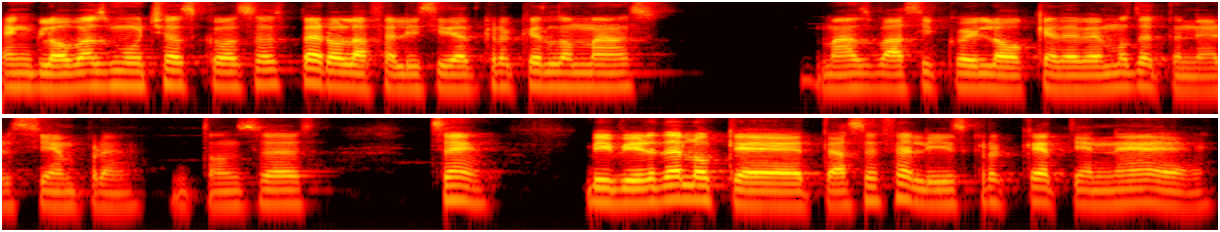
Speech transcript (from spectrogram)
englobas muchas cosas, pero la felicidad creo que es lo más, más básico y lo que debemos de tener siempre. Entonces, sí, vivir de lo que te hace feliz creo que tiene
